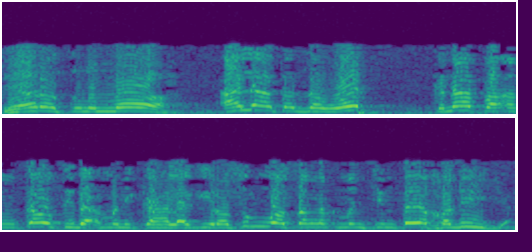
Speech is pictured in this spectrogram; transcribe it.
Ya Rasulullah, ala tazawwad. Kenapa engkau tidak menikah lagi? Rasulullah sangat mencintai Khadijah.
